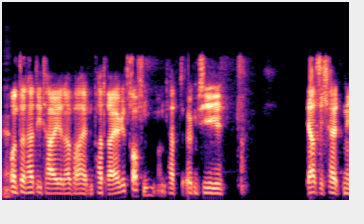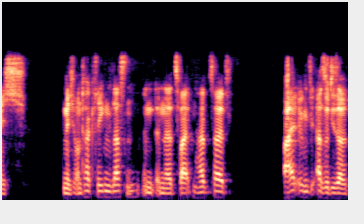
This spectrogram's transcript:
Ja. Und dann hat Italien aber halt ein paar Dreier getroffen und hat irgendwie, ja, sich halt nicht, nicht unterkriegen lassen in, in der zweiten Halbzeit. War halt irgendwie, also dieser,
